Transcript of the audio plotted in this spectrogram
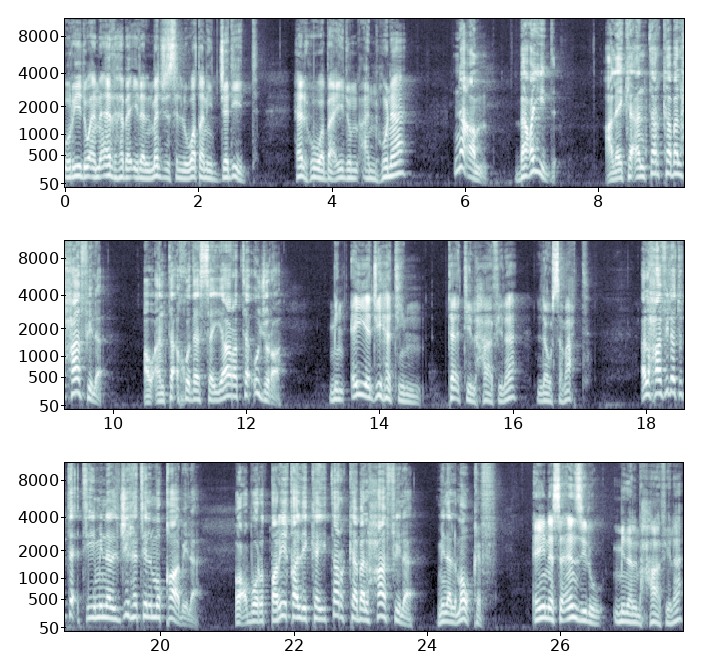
أريد أن أذهب إلى المجلس الوطني الجديد هل هو بعيد عن هنا؟ نعم بعيد عليك أن تركب الحافلة أو أن تأخذ السيارة أجرة من أي جهة تأتي الحافلة لو سمحت؟ الحافلة تأتي من الجهة المقابلة أعبر الطريق لكي تركب الحافلة من الموقف أين سأنزل من الحافلة؟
